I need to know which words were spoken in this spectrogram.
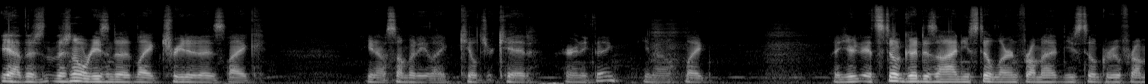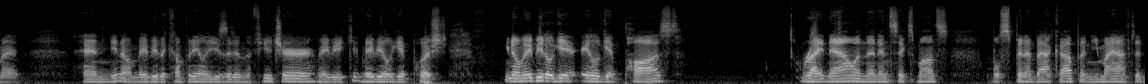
yeah, there's there's no reason to like treat it as like you know somebody like killed your kid or anything, you know, like it's still good design. You still learn from it. You still grew from it, and you know maybe the company will use it in the future. Maybe it, maybe it'll get pushed. You know, maybe it'll get it'll get paused right now, and then in six months we'll spin it back up, and you might have to,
